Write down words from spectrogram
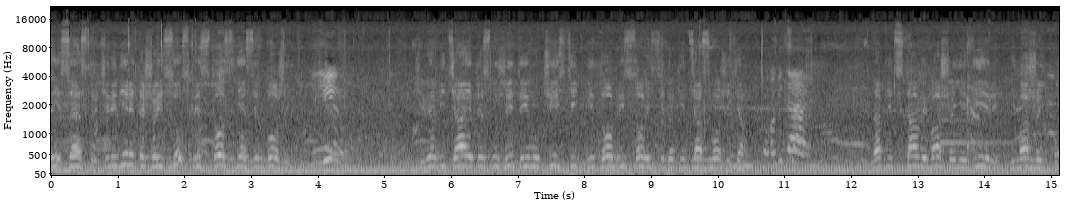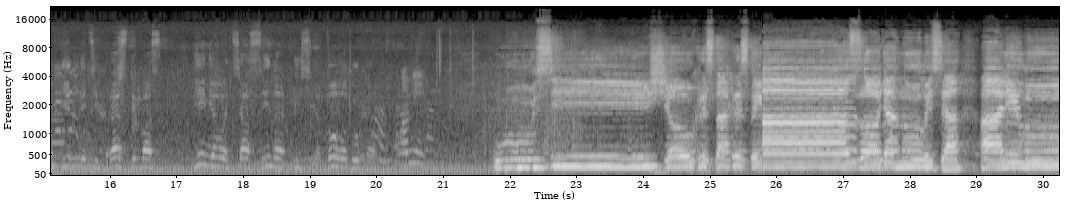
Дорогі сестри, чи ви вірите, що Ісус Христос є Син Божий? Віру. Чи ви обіцяєте служити Йому в чистій і добрій совісті до кінця свого життя? Обіцяємо. На підставі вашої віри і вашої обітниці хрестим вас в ім'я Отця, Сина і Святого Духа. Амінь. Усі, що у Христа хрестилися, зодягнулися. Алілуя.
